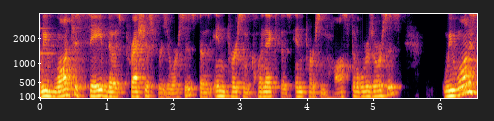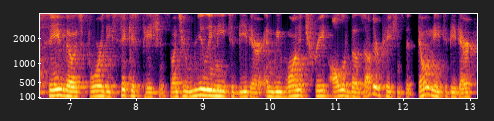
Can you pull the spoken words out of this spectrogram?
we want to save those precious resources, those in person clinics, those in person hospital resources we want to save those for the sickest patients, the ones who really need to be there. And we want to treat all of those other patients that don't need to be there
